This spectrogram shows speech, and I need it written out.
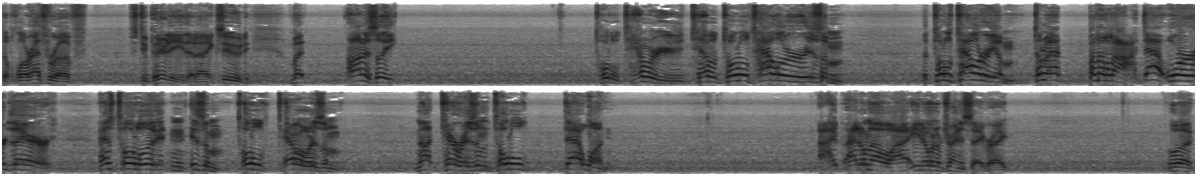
the plethora of stupidity that I exude. But honestly, total total total totalitarianism, the totalitarium, that word there has total in it and ism, total terrorism, not terrorism, total that one. I, I don't know. I, you know what I'm trying to say, right? Look,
